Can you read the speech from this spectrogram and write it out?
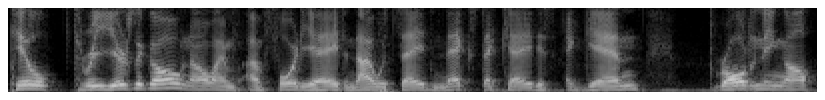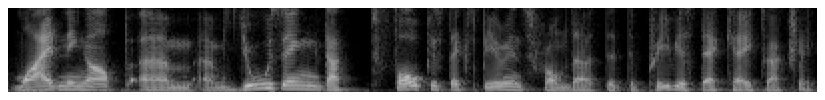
till three years ago. Now I'm, I'm 48, and I would say the next decade is again broadening up, widening up, um, um, using that focused experience from the, the, the, previous decade to actually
